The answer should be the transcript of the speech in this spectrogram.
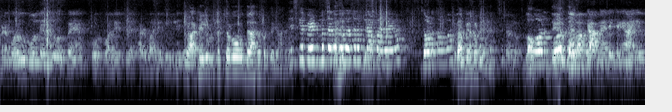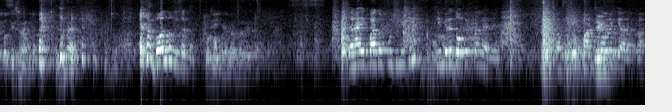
मैडम बोलो को बोल देना दो रुपए हैं फोर्थ वाले या थर्ड वाले जो भी ले जाओ आठवीं के बच्चों को ग्राफ पेपर देगा जिसके पेट में दर्द होगा सर अपने आप आ जाएगा दौड़ता होगा। ग्राफ पेपर देना चलो। लाओ दे। आप देखेंगे आएँगे उसको इसमें इसमें। बोल दूँगी सर मैं। बोलना पड़ेगा सर। हाँ एक बात और पूछनी थी कि मेरे दो पेपर रह रहे हैं। बस एक पाँच का और एक ग्यारह का।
